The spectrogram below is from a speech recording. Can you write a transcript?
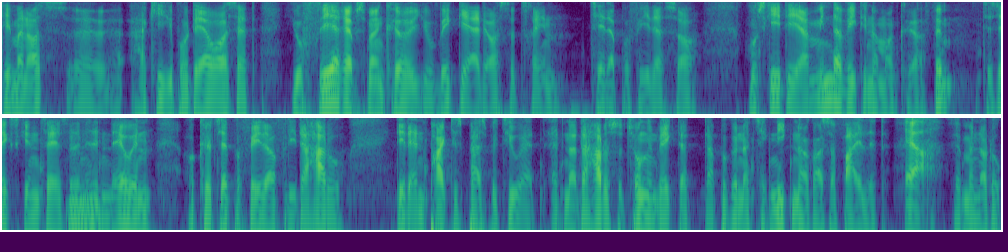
det man også øh, har kigget på, det er jo også, at jo flere reps man kører, jo vigtigere er det også at træne tættere på failure. Så måske det er mindre vigtigt, når man kører 5 til 6 gentagelser mm. ned i den lave ende, og kører tæt på failure, fordi der har du det er et andet praktisk perspektiv, at, at når der har du så tung en vægt, at der begynder teknik nok også at fejle lidt. Ja. Øh, men når du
